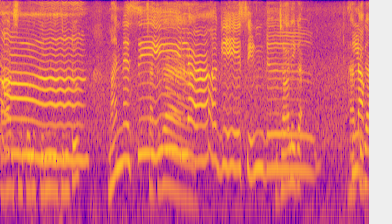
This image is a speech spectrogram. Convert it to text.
కావాల్సిన కొని తిని తింటూ మనసిలాగేసిండు జాలీగా హ్యాపీగా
